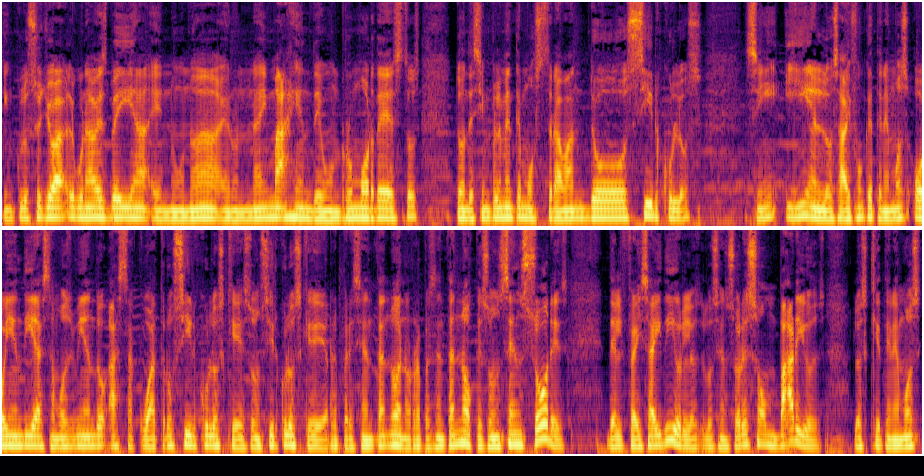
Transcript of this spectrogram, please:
incluso yo alguna vez veía en una, en una imagen de un rumor de estos, donde simplemente mostraban dos círculos ¿sí? Y en los iPhone que tenemos hoy en día estamos viendo hasta cuatro círculos que son círculos que representan, bueno, representan no, que son sensores del Face ID. Los, los, sensores son varios los que tenemos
